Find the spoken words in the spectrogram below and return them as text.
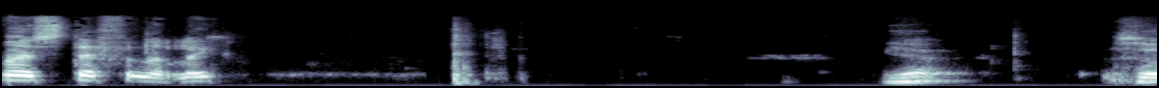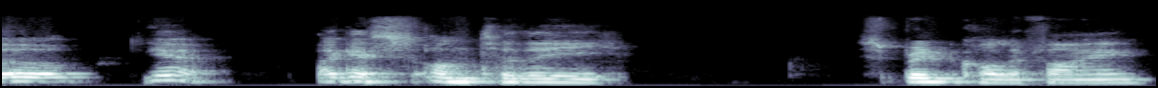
Most definitely. Yeah. So yeah, I guess onto the sprint qualifying.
